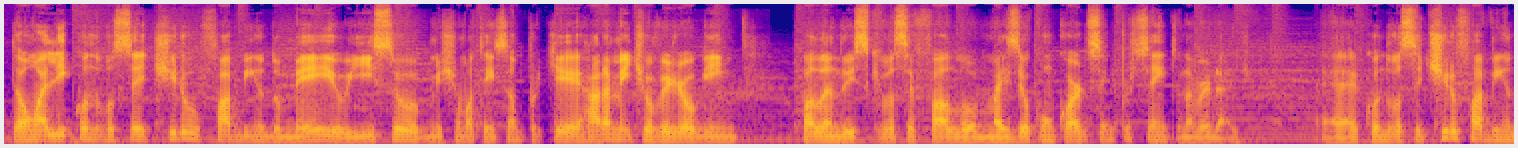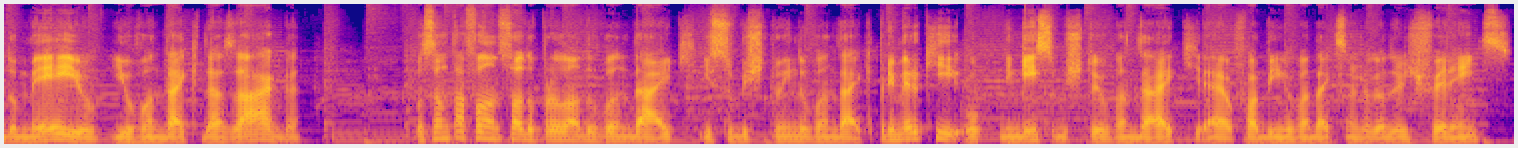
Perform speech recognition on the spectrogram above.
Então ali quando você tira o Fabinho do meio, e isso me chama atenção porque raramente eu vejo alguém falando isso que você falou, mas eu concordo 100% na verdade. É, quando você tira o Fabinho do meio e o Van Dijk da zaga, você não tá falando só do problema do Van Dyke e substituindo o Van Dyke. Primeiro que o, ninguém substitui o Van Dyke, é, o Fabinho e o Van Dyke são jogadores diferentes.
